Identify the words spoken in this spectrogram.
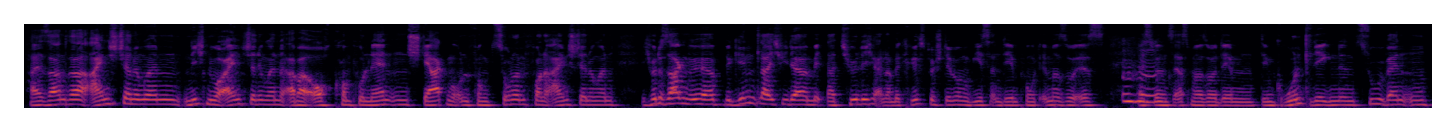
Hi Sandra, Einstellungen, nicht nur Einstellungen, aber auch Komponenten, Stärken und Funktionen von Einstellungen. Ich würde sagen, wir beginnen gleich wieder mit natürlich einer Begriffsbestimmung, wie es an dem Punkt immer so ist, mhm. dass wir uns erstmal so dem, dem Grundlegenden zuwenden.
